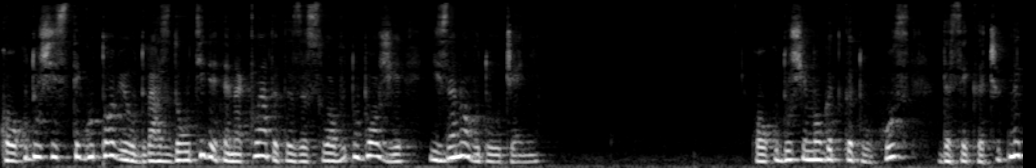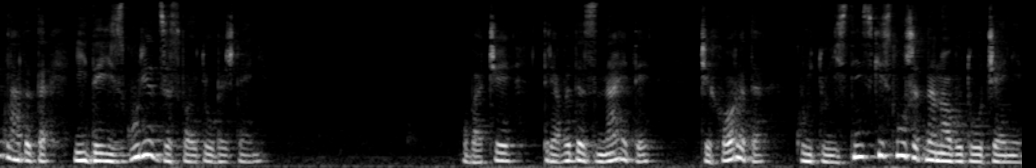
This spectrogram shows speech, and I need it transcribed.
Колко души сте готови от вас да отидете на кладата за Словото Божие и за новото учение? Колко души могат като хус да се качат на кладата и да изгорят за своите убеждения? Обаче трябва да знаете, че хората, които истински слушат на новото учение,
